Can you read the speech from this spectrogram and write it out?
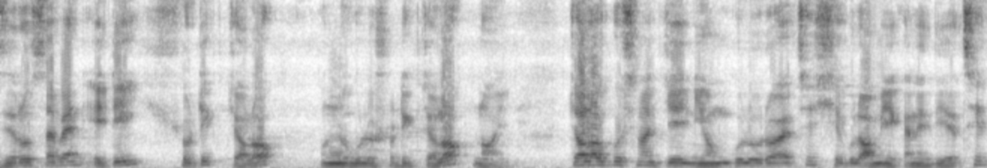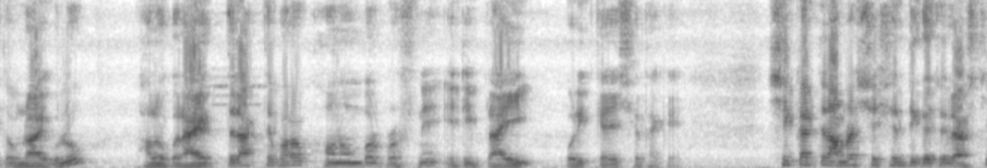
জিরো সেভেন এটি সঠিক চলক, অন্যগুলো সঠিক চলক নয়। চলক ঘোষণার যে নিয়মগুলো রয়েছে, সেগুলো আমি এখানে দিয়েছি, তোমরা এগুলো ভালো করে আয়ত্তে রাখতে পারো। খ নম্বর প্রশ্নে এটি প্রায়ই পরীক্ষায় এসে থাকে। শিক্ষার্থীরা, আমরা শেষের দিকে চলে আসছি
